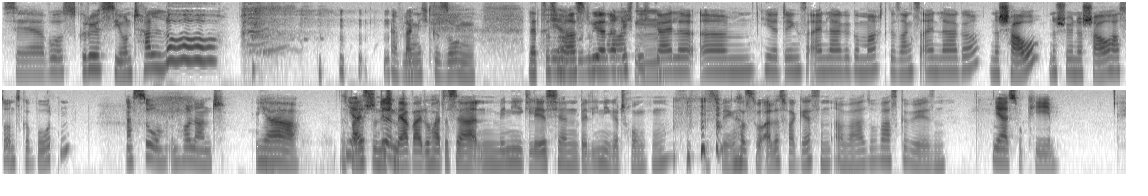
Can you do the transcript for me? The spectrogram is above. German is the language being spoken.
Servus, Grüßi und Hallo. ich habe lange nicht gesungen. Letztes Ja, Mal hast du ja eine Morgen. richtig geile ähm, hier Dings-Einlage gemacht, Gesangseinlage. Eine Schau, eine schöne Schau hast du uns geboten. Ach so, in Holland. Ja, das Ja, weißt du nicht stimmt. mehr, weil du hattest ja ein Mini-Gläschen Bellini getrunken. Deswegen hast du alles vergessen, aber so war es gewesen. Ja, ist okay.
